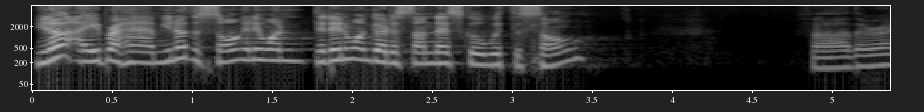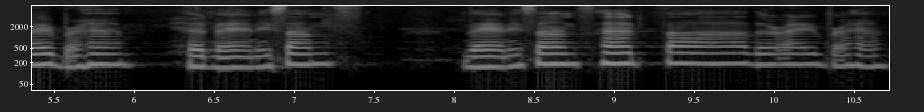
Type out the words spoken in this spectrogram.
You know Abraham, you know the song? Anyone did anyone go to Sunday school with the song? Father Abraham had many sons. Many sons had Father Abraham.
